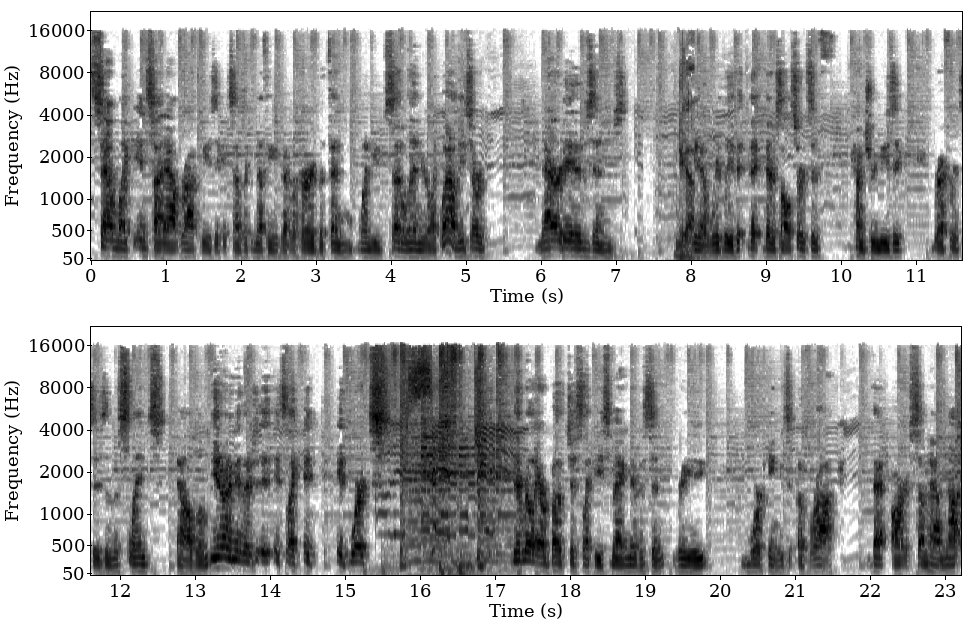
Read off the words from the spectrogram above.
sound like inside out rock music. It sounds like nothing you've ever heard. But then when you settle in, you're like, wow, these are narratives and Yeah. you know, weirdly, th- th- there's all sorts of country music references in the Slint album. You know what I mean? There's, it, it's like it, it works. They really are both just like these magnificent reworkings of rock that are somehow not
